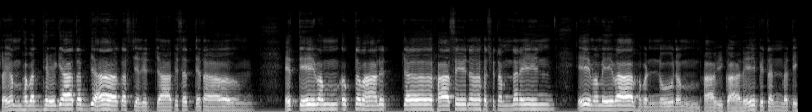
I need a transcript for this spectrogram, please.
स्वयं भवद्भिर्ज्ञातव्या कस्यचिच्चापि सत्यता। इत्येवम् उक्तवानुच्च हासेन हसितं नरेन्। एवमेवा भवन्नूनं भाविकालेऽपि तन्मतिः।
